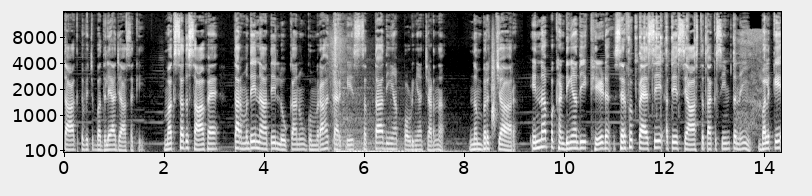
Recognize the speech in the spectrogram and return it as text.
ਤਾਕਤ ਵਿੱਚ ਬਦਲਿਆ ਜਾ ਸਕੇ। ਮਕਸਦ ਸਾਫ਼ ਹੈ ਧਰਮ ਦੇ ਨਾਂ ਤੇ ਲੋਕਾਂ ਨੂੰ ਗੁੰਮਰਾਹ ਕਰਕੇ ਸੱਤਾ ਦੀਆਂ ਪੌੜੀਆਂ ਚੜ੍ਹਨਾ। ਨੰਬਰ 4 ਇਨ੍ਹਾਂ ਪਖੰਡੀਆਂ ਦੀ ਖੇਡ ਸਿਰਫ ਪੈਸੇ ਅਤੇ ਸਿਆਸਤ ਤੱਕ ਸੀਮਤ ਨਹੀਂ, ਬਲਕਿ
